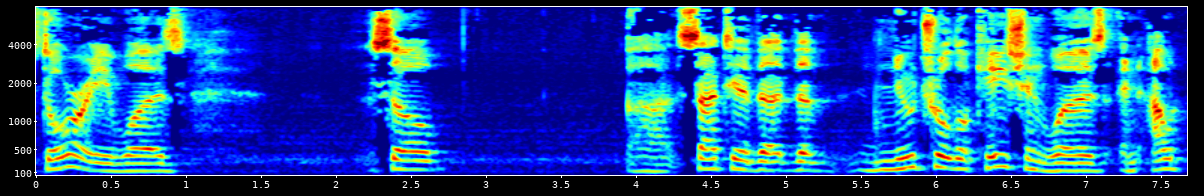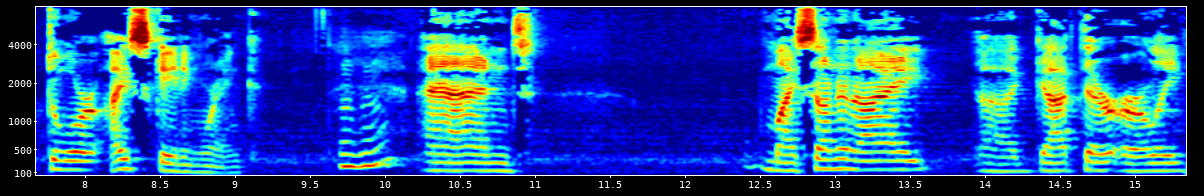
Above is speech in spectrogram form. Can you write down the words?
story was so uh, Satya, the, the neutral location was an outdoor ice skating rink. And my son and I uh, got there early,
